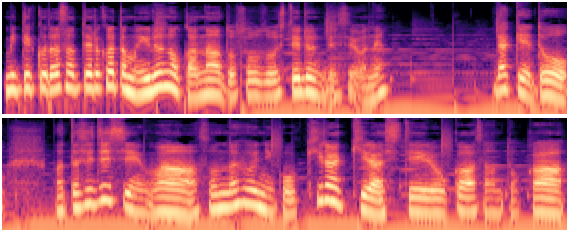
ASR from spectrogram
見てくださってる方もいるのかなと想像してるんですよね。だけど、私自身はそんな風にこうキラキラしているお母さんとか、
